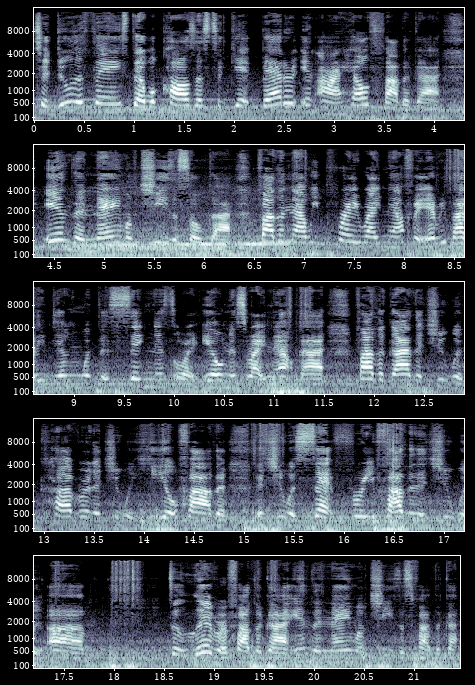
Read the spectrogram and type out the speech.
to do the things that will cause us to get better in our health, Father God. In the name of Jesus, oh God. Father, now we pray right now for everybody dealing with a sickness or illness right now, God. Father God, that you would cover, that you would heal, Father, that you would set free, Father, that you would um deliver, Father God, in the name of Jesus, Father God.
